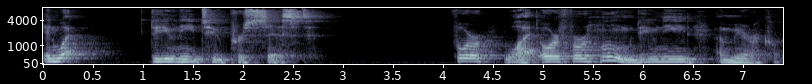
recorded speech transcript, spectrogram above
In what do you need to persist? For what or for whom do you need a miracle?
